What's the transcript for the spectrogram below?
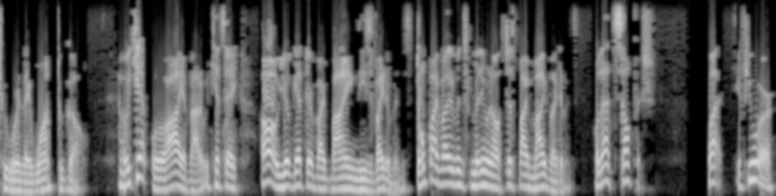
to where they want to go. And we can't lie about it. We can't say, oh, you'll get there by buying these vitamins. Don't buy vitamins from anyone else, just buy my vitamins. Well, that's selfish. But if you are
